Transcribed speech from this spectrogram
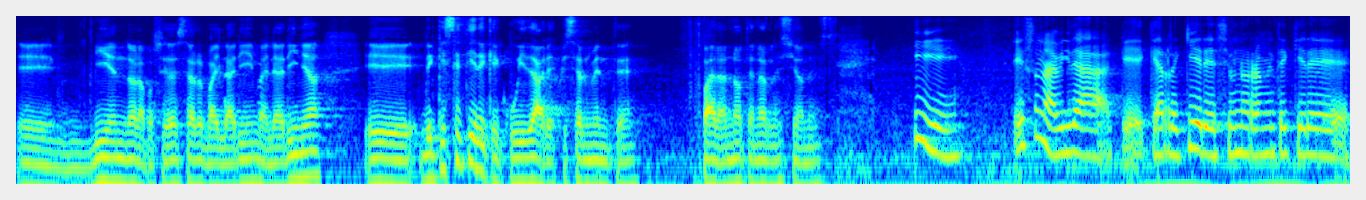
eh, viendo la posibilidad de ser bailarín, bailarina? Eh, ¿De qué se tiene que cuidar especialmente para no tener lesiones? Y es una vida que, requiere, si uno realmente quiere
